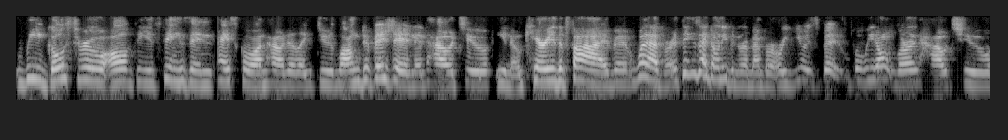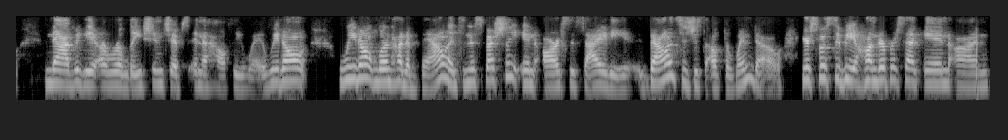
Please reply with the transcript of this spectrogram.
we go through all of these things in high school on how to like do long division and how to, you know, carry the five and whatever, things I don't even remember or use, but but we don't learn how to navigate our relationships in a healthy way. We don't we don't learn how to balance and especially in our society, balance is just out the window. You're supposed to be 100% in on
